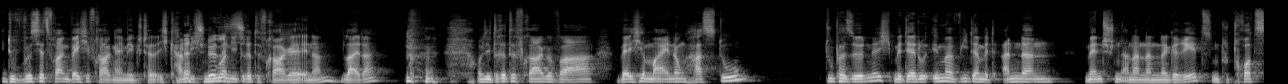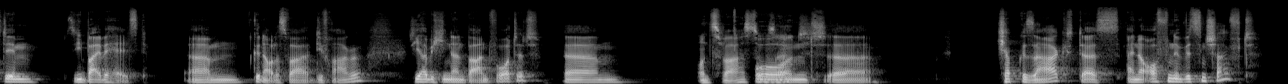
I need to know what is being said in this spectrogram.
du wirst jetzt fragen, welche Fragen er mir gestellt hat. Ich kann mich nur an die dritte Frage erinnern, leider. und die dritte Frage war, welche Meinung hast du, du persönlich, mit der du immer wieder mit anderen Menschen aneinander gerätst und du trotzdem sie beibehältst? Ähm, genau, das war die Frage. Die habe ich ihnen dann beantwortet. Ähm, und zwar hast du und, gesagt? Äh, ich habe gesagt, dass eine offene Wissenschaft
